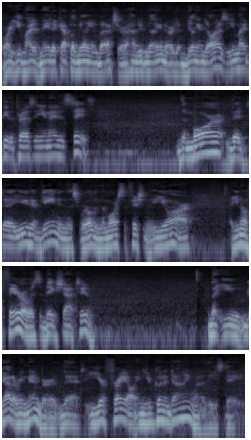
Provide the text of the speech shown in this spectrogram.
or you might have made a couple of million bucks or a hundred million or a billion dollars. You might be the president of the united states. The more that uh, you have gained in this world and the more sufficient that you are you know pharaoh was a big shot too. But you got to remember that you're frail and you're going to die one of these days.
